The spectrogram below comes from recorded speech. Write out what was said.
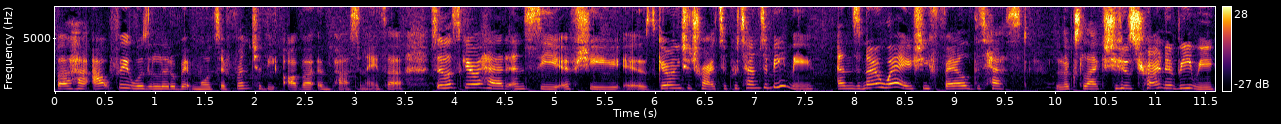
but her outfit was a little bit more different to the other impersonator. So let's go ahead and see if she is going to try to pretend to be me. And no way, she failed the test. Looks like she was trying to be me.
